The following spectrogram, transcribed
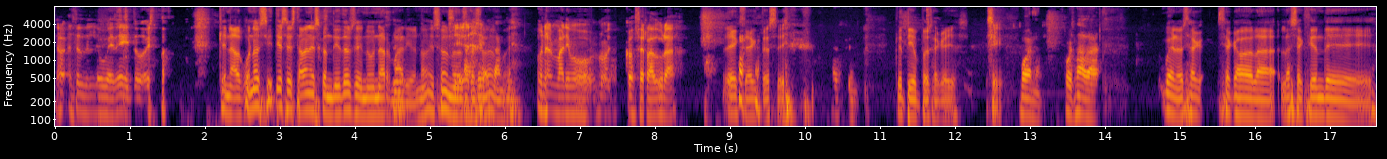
antes del DVD y todo esto. Que en algunos sitios estaban escondidos en un armario, ¿no? Eso no Sí, también. Un armario con cerradura. Exacto, sí. En fin. Qué tiempos aquellos. Sí. Bueno, pues nada, Bueno, se ha, se ha acabado la, la sección de,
